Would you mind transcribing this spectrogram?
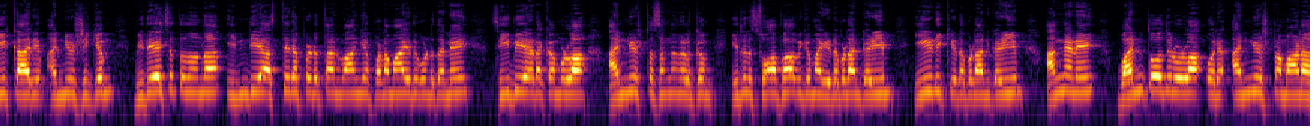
ഈ കാര്യം അന്വേഷിക്കും. വിദേശത്ത് നിന്ന് ഇന്ത്യയെ അസ്ഥിരപ്പെടുത്താൻ വാങ്ങിയ പണമായതുകൊണ്ട് തന്നെ സി ബി ഐ അടക്കമുള്ള അന്വേഷണ സംഘങ്ങൾക്കും ഇതിൽ സ്വാഭാവികമായി ഇടപെടാൻ കഴിയും. ഇ ഡിക്ക് ഇടപെടാൻ കഴിയും. അങ്ങനെ വൻതോതിലുള്ള ഒരു അന്വേഷണമാണ്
